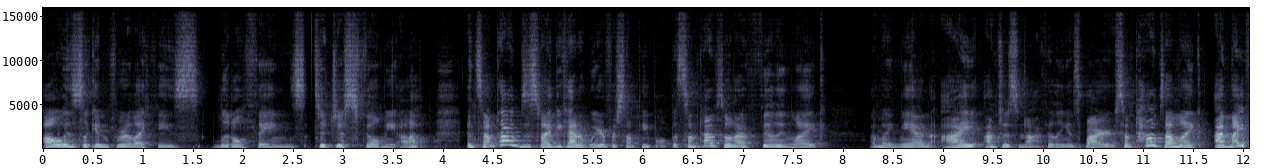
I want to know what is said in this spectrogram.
always looking for like these little things to just fill me up. And sometimes this might be kind of weird for some people, but sometimes when I'm feeling like I'm like, man, I I'm just not feeling inspired. Sometimes I'm like, I might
